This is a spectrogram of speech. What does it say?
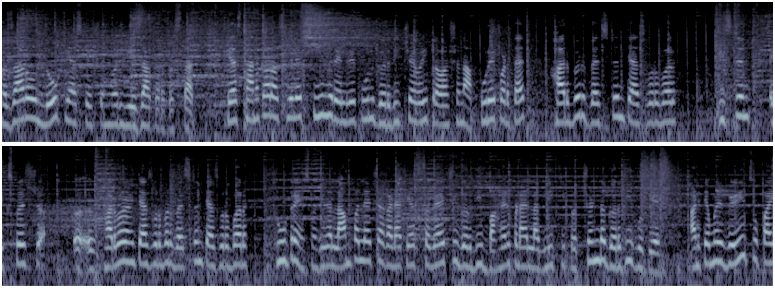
हजारो लोक या स्टेशनवर ये जा करत असतात. या स्थानकावर असलेले तीन रेल्वे पूल गर्दीच्या वेळी प्रवाशांना अपुरे पडतात हार्बर वेस्टर्न त्याचबरोबर ईस्टर्न एक्सप्रेसच्या हार्बर आणि त्याचबरोबर वेस्टर्न त्याचबरोबर थ्रू ट्रेन्स म्हणजे ज्या लांब पल्ल्याच्या गाड्यात या सगळ्याची गर्दी बाहेर पडायला लागली की प्रचंड गर्दी होतीये. आणि त्यामुळे वेळीच उपाय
